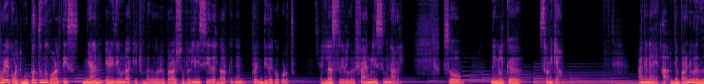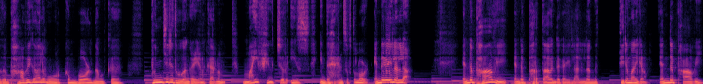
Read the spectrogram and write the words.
കുറേ ക്വാളിറ്റി മുപ്പത്തൊന്ന് ക്വാളിറ്റീസ് ഞാൻ എഴുതി ഉണ്ടാക്കിയിട്ടുണ്ട് അത് ഒരു പ്രാവശ്യം റിലീസ് ചെയ്ത് എല്ലാവർക്കും ഞാൻ പ്രിന്റ് ചെയ്തൊക്കെ കൊടുത്തു. എല്ലാ സ്ത്രീകളും ഒരു ഫാമിലി സെമിനാറിൽ സോ നിങ്ങൾക്ക് ശ്രമിക്കാം. അങ്ങനെ ഞാൻ പറഞ്ഞു വരുന്നത് ഭാവികാലം ഓർക്കുമ്പോൾ നമുക്ക് പുഞ്ചിരി തൂകാൻ കഴിയണം. കാരണം my future is in the hands of the Lord എന്റെ കയ്യിലല്ല. എന്റെ ഭാവി എന്റെ ഭർത്താവിന്റെ കയ്യിലല്ലെന്ന് തീരുമാനിക്കണം. എന്റെ ഭാവി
